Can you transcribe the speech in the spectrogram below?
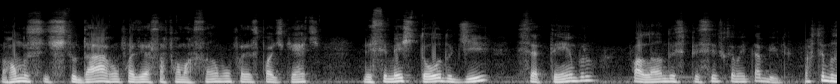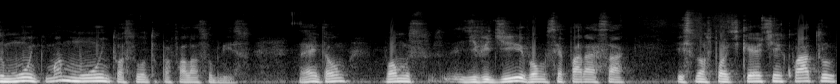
nós vamos estudar, vamos fazer essa formação, vamos fazer esse podcast nesse mês todo de setembro falando especificamente da Bíblia. Nós temos muito, mas muito assunto para falar sobre isso. Né? Então, vamos dividir, vamos separar essa, esse nosso podcast em quatro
